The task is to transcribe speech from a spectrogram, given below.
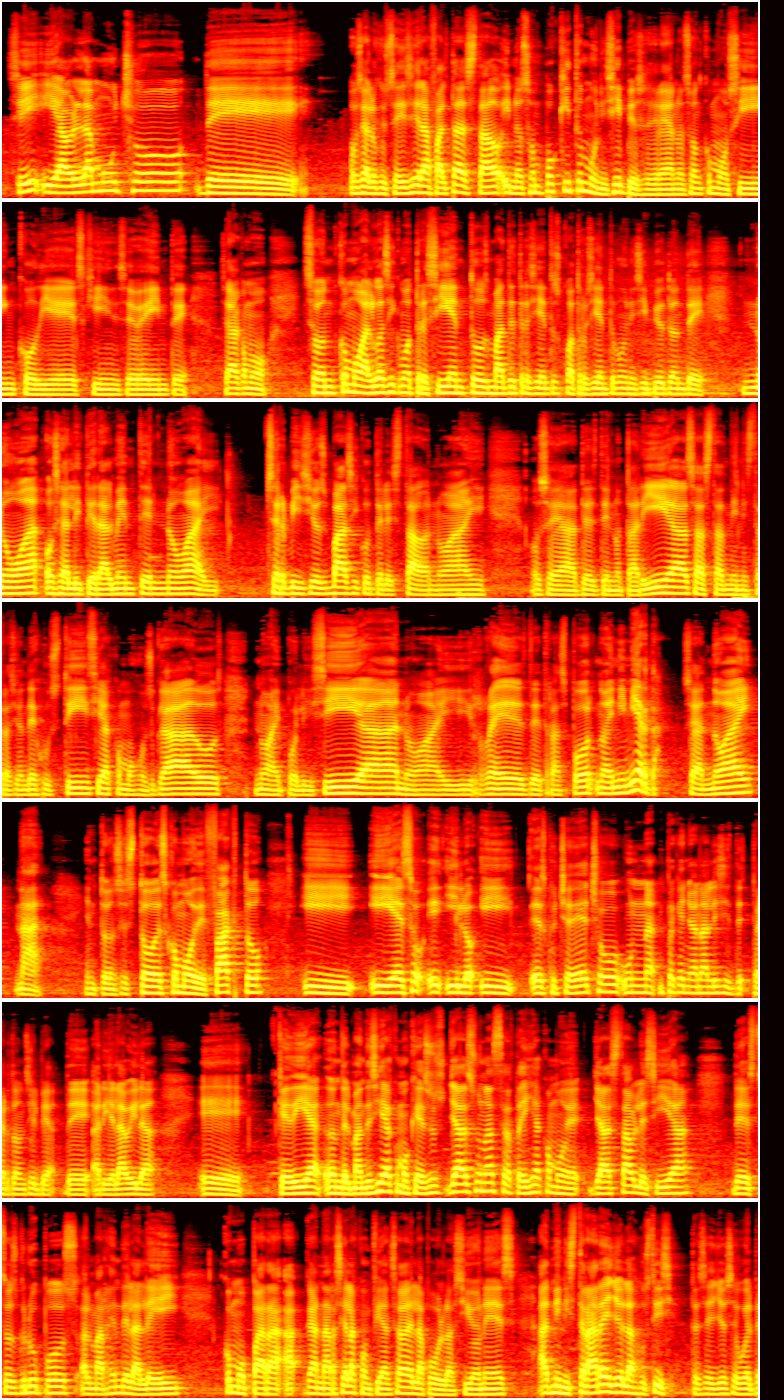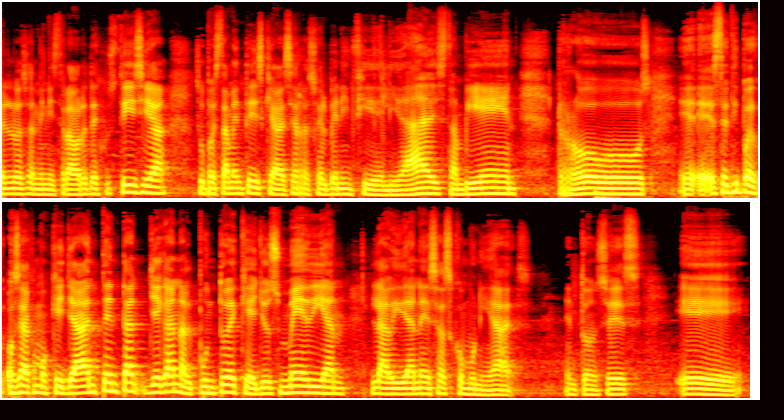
Sí, y habla mucho de, o sea, lo que usted dice, la falta de Estado, y no son poquitos municipios, o sea, no son como 5, 10, 15, 20, o sea, como, son como algo así como 300, más de 300, 400 municipios donde no, o sea, literalmente no hay servicios básicos del Estado, no hay o sea, desde notarías hasta administración de justicia como juzgados, no hay policía, no hay redes de transporte, no hay ni mierda, o sea, no hay nada. Entonces todo es como de facto y, y eso, y, lo, y escuché de hecho un pequeño análisis, de, perdón Silvia, de Ariel Ávila, eh, que día, donde el man decía como que eso ya es una estrategia como de, ya establecida de estos grupos al margen de la ley como para ah, ganarse la confianza de la población es administrar ellos la justicia. Entonces ellos se vuelven los administradores de justicia, supuestamente es que a veces resuelven infidelidades también, robos, eh, este tipo de, o sea, como que ya intentan, llegan al punto de que ellos median la vida en esas comunidades. Entonces, eh,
